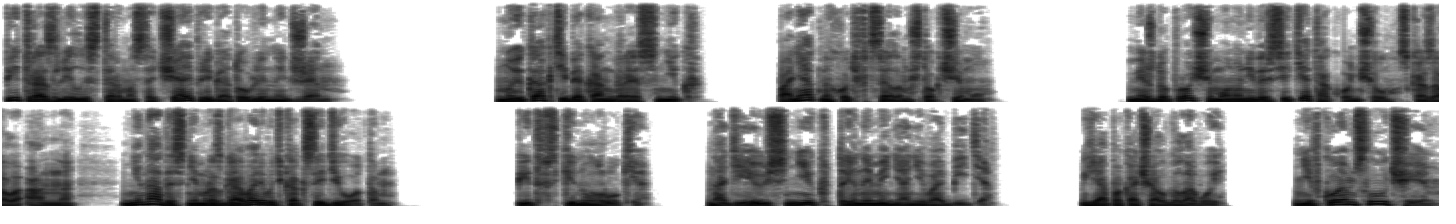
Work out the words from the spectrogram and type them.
Пит разлил из термоса чай, приготовленный Джен. «Ну и как тебе Конгресс, Ник? Понятно хоть в целом, что к чему?» «Между прочим, он университет окончил», — сказала Анна. «Не надо с ним разговаривать, как с идиотом». Пит вскинул руки. «Надеюсь, Ник, ты на меня не в обиде». Я покачал головой. «Ни в коем случае.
